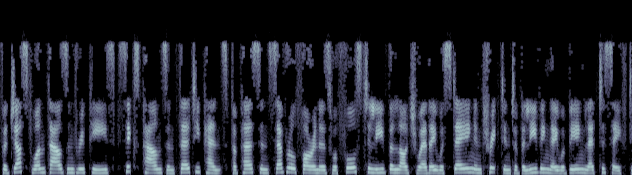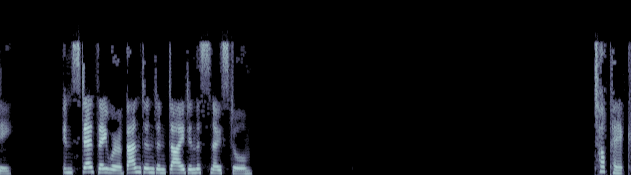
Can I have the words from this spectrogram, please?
for just 1,000 rupees £6 pounds and 30 pence per person several foreigners were forced to leave the lodge where they were staying and tricked into believing they were being led to safety. Instead they were abandoned and died in the snowstorm. Topic.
